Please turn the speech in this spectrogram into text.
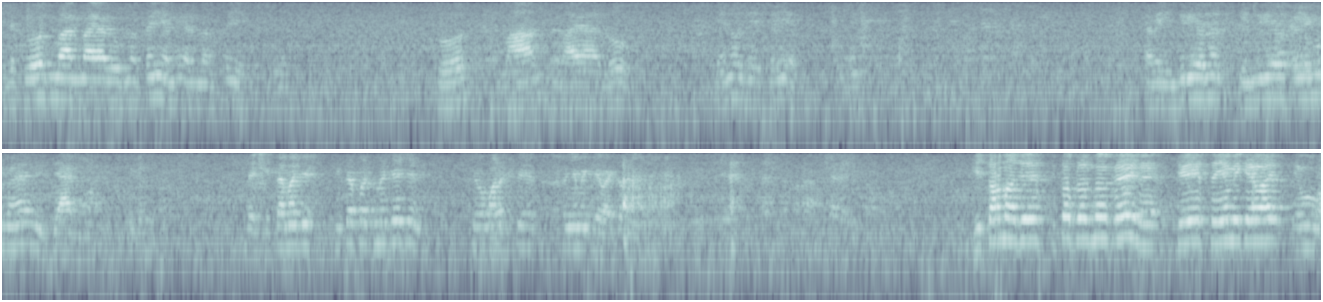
એટલે ક્રોધ, માન, માયા લોક નો સંયમ એનું નામ સંયમ ક્રોધ, માન, માયા લોભ એનો જે સંયમ અને ઇન્દ્રિયોનો ઇન્દ્રિયો સંયમ ગણાય ને? ત્યાગ. ગીતામાં જે સીતાપદમાં કહે છે ને તેઓ માણસ તે સંયમી કહેવાય. ગીતામાં જે સ્થિતપ્રજ્ઞ કહે ને તે સંયમી કહેવાય એવું.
